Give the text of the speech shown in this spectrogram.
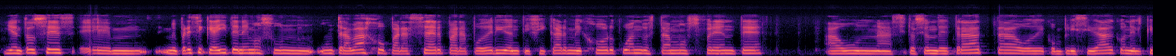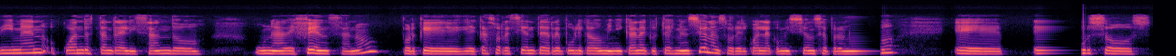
Y entonces em, me parece que ahí tenemos un, un trabajo para hacer para poder identificar mejor cuándo estamos frente a una situación de trata o de complicidad con el crimen o cuando están realizando una defensa, ¿no? Porque el caso reciente de República Dominicana que ustedes mencionan, sobre el cual la comisión se pronunció, eh, discursos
